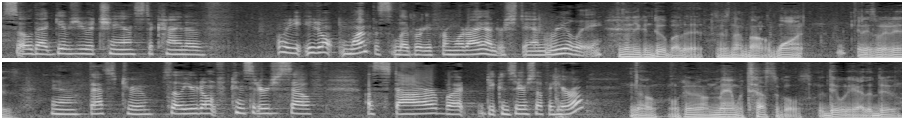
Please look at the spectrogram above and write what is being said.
So that gives you a chance to kind of. Well, you, you don't want the celebrity, from what I understand, really. There's nothing you can do about it. There's nothing about a want. It is what it is. Yeah, that's true. So you don't consider yourself a star, but do you consider yourself a hero? No, I'm a man with testicles that did what he had to do.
